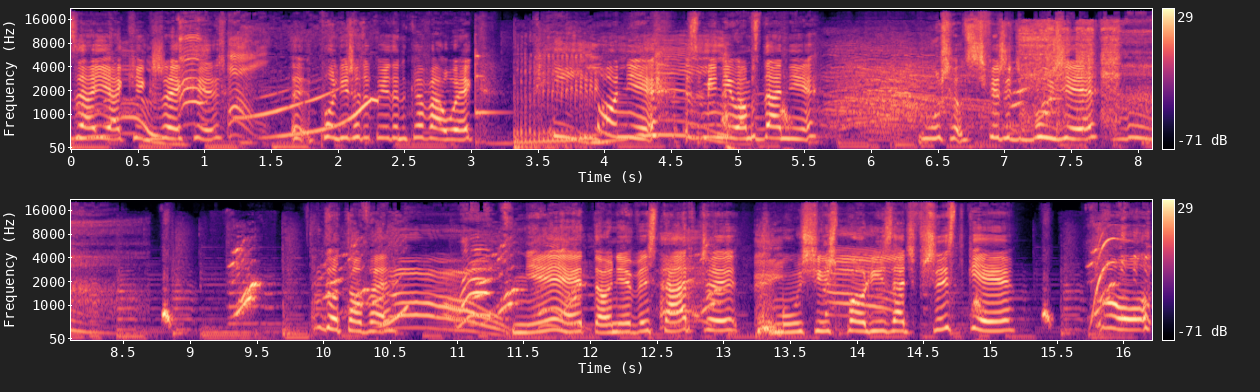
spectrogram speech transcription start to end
Za jakie grzechy? E, Policzę tylko jeden kawałek. O nie, zmieniłam zdanie. Muszę odświeżyć buzię. Gotowe. Nie, to nie wystarczy. Musisz polizać wszystkie. O,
